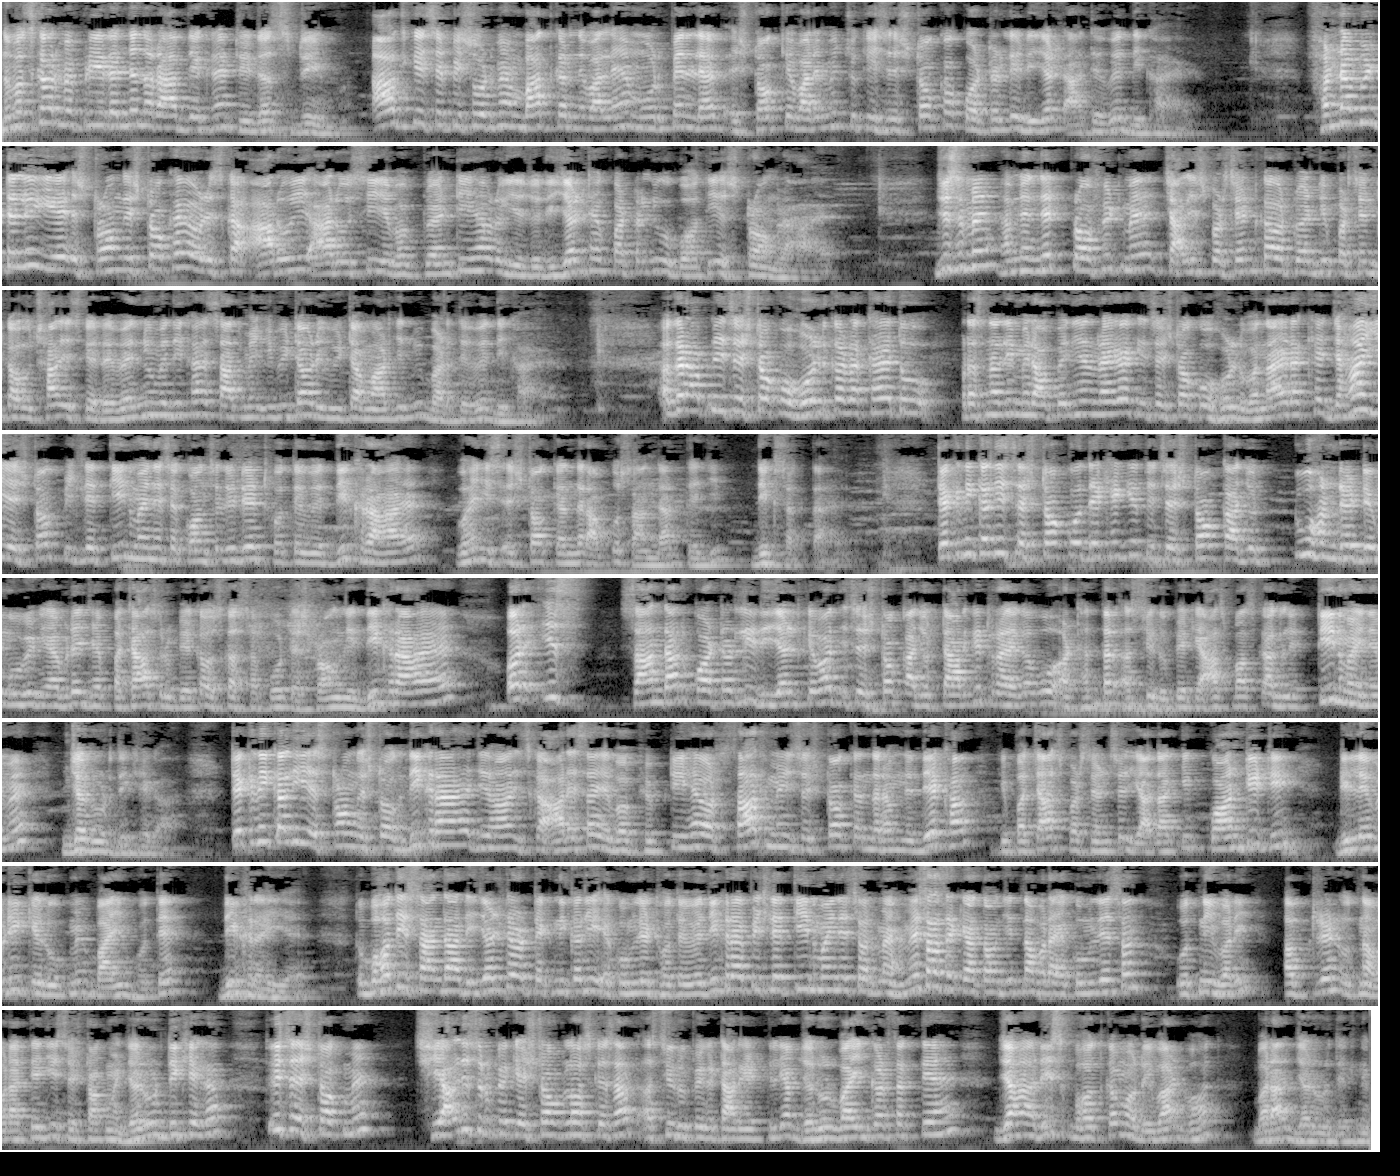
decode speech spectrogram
नमस्कार, मैं प्रिय रंजन और आप देख रहे हैं ट्रेडर्स ड्रीम आज के इस एपिसोड में हम बात करने वाले हैं मोरपेन लैब स्टॉक के बारे में, चूँकि इस स्टॉक का क्वार्टरली रिज़ल्ट आते हुए दिखा है। फंडामेंटली ये स्ट्रॉन्ग स्टॉक है और इसका आर ओ आर ओ सी एवं ट्वेंटी है और ये जो रिज़ल्ट है क्वार्टरली वो बहुत ही स्ट्रॉन्ग रहा है। जिसमें हमने नेट प्रॉफिट में 40 परसेंट का और 20 परसेंट का उछाल इसके रेवेन्यू में दिखा है, साथ में इविटा और इविटा मार्जिन भी बढ़ते हुए दिखा है। अगर आपने इस स्टॉक को होल्ड कर रखा है तो पर्सनली मेरा ओपिनियन रहेगा कि इस स्टॉक को होल्ड बनाए रखे। जहाँ ये स्टॉक पिछले तीन महीने से कॉन्सोलिडेट होते हुए दिख रहा है, वहीं इस स्टॉक के अंदर आपको शानदार तेज़ी दिख सकता है। टेक्निकली इस स्टॉक को देखेंगे तो इस स्टॉक का जो 200 डे मूविंग एवरेज है, पचास रुपए का, उसका सपोर्ट स्ट्रांगली दिख रहा है। और इस शानदार क्वार्टरली रिज़ल्ट के बाद इस स्टॉक का जो टारगेट रहेगा, वो अठहत्तर अस्सी रुपए के आसपास का अगले तीन महीने में ज़रूर दिखेगा। टेक्निकली स्ट्रॉन्ग स्टॉक दिख रहा है। जहाँ इसका आर एस आई अब फिफ्टी है और साथ में इस स्टॉक के अंदर हमने देखा कि 50 परसेंट से ज़्यादा की क्वांटिटी डिलीवरी के रूप में बाइंग होते दिख रही है। तो बहुत ही शानदार रिज़ल्ट है और टेक्निकली एकुमुलेट होते हुए दिख रहा है पिछले तीन महीने से और मैं हमेशा से कहता हूँ, जितना बड़ा एकुमुलेशन उतनी बड़ी अप ट्रेंड उतना बड़ा तेज़ी से स्टॉक में ज़रूर दिखेगा। तो इस स्टॉक में छियालीस रुपए के स्टॉप लॉस के साथ अस्सी रुपए के टारगेट के लिए आप ज़रूर बाइंग कर सकते हैं, जहाँ रिस्क बहुत कम और रिवार्ड बहुत बड़ा ज़रूर देखने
